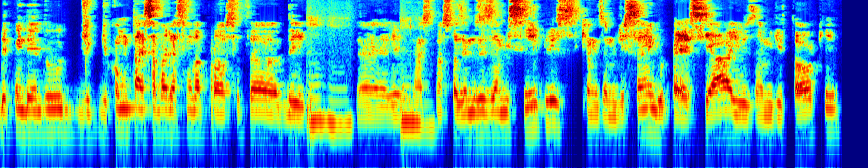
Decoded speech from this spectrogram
dependendo de, de como está essa avaliação da próstata dele. Uhum. É, uhum. Nós, nós, fazemos exames simples, que é um exame de sangue, o PSA e o exame de toque.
